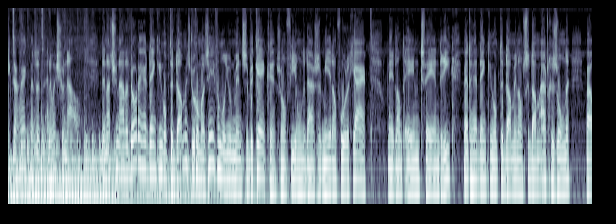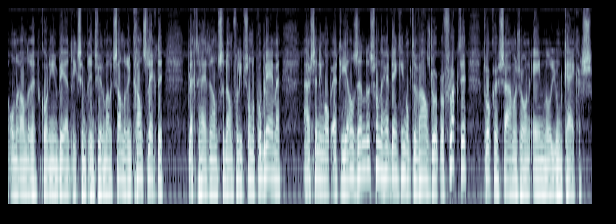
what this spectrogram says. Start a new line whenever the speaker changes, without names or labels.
Dik de met het NOS Journaal. De nationale dodenherdenking op de Dam is door 1,7 miljoen mensen bekeken. Zo'n 400.000 meer dan vorig jaar. Op Nederland 1, 2 en 3 werd de herdenking op de Dam in Amsterdam uitgezonden. Waar onder andere koningin Beatrix en prins Willem-Alexander een krans legden. De plechtigheid in Amsterdam verliep zonder problemen. Uitzendingen op RTL-zenders van de herdenking op de Waalsdorper vlakte trokken samen zo'n 1 miljoen kijkers.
